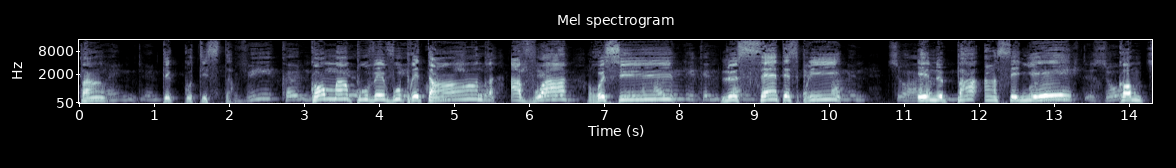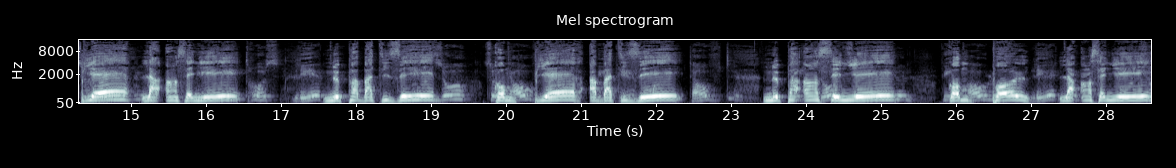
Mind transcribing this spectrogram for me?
pentecôtistes. Comment pouvez-vous prétendre avoir reçu le Saint-Esprit et ne pas enseigner comme Pierre l'a enseigné, ne pas baptiser comme Pierre a baptisé, ne pas enseigner comme Paul l'a enseigné,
